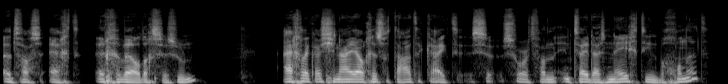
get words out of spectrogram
het was echt een geweldig seizoen. Eigenlijk als je naar jouw resultaten kijkt, soort van in 2019 begon het.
